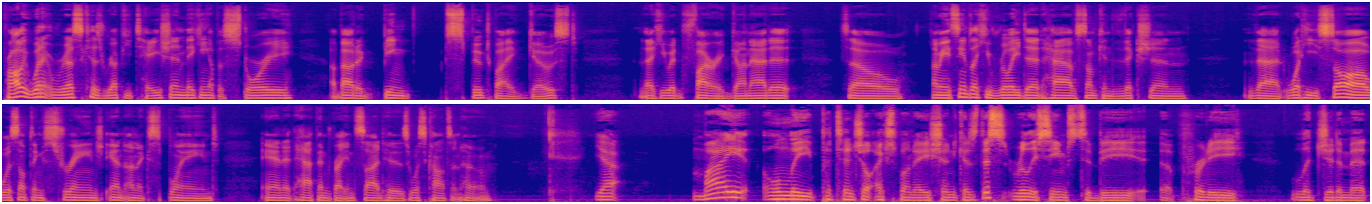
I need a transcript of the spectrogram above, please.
probably wouldn't risk his reputation making up a story about it being spooked by a ghost that he would fire a gun at it. So, I mean, it seems like he really did have some conviction that what he saw was something strange and unexplained, and it happened right inside his Wisconsin home. Yeah. My only potential explanation, because this really seems to be a pretty legitimate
